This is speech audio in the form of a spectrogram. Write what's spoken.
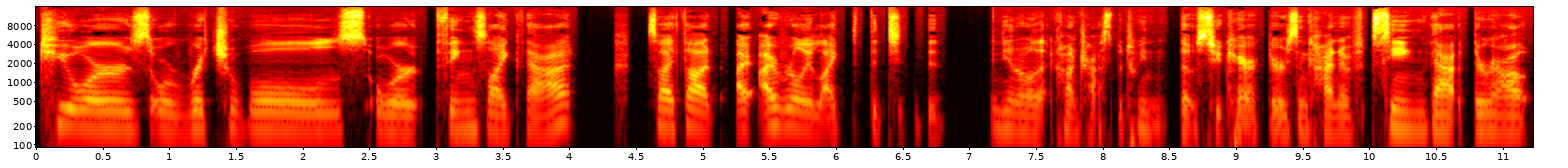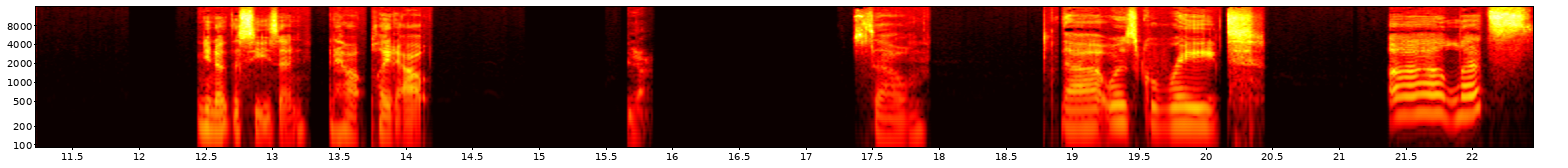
cures or rituals or things like that. So I thought I, I really liked the, t- the you know that contrast between those two characters and kind of seeing that throughout you know the season and how it played out. Yeah. So that was great. Uh, let's.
